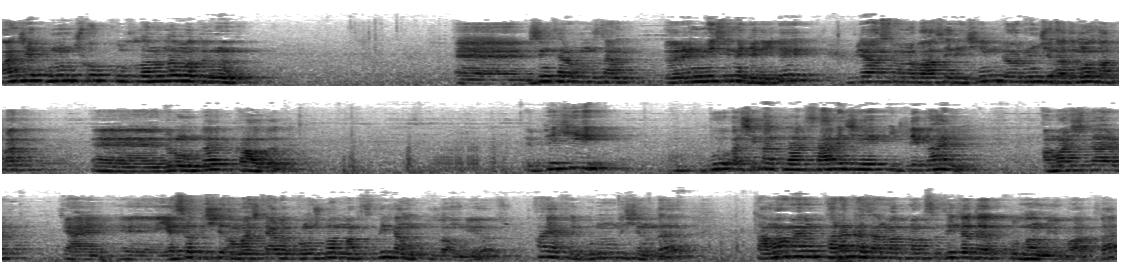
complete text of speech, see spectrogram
Ancak bunun çok kullanılamadığını e, bizim tarafımızdan öğrenilmesi nedeniyle biraz sonra bahsedeceğim dördüncü adımı atmak e, durumunda kaldık. E, Peki bu açık hatlar sadece illegal amaçlar yani e, yasa dışı amaçlarla konuşma maksadıyla mı kullanılıyor? Hayır, bunun dışında tamamen para kazanmak maksadıyla da kullanılıyor bu hatlar.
